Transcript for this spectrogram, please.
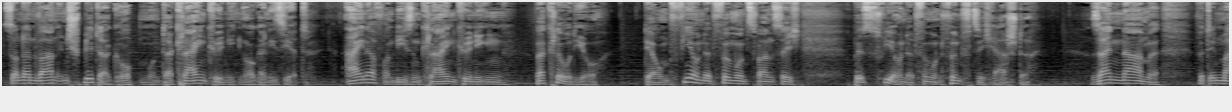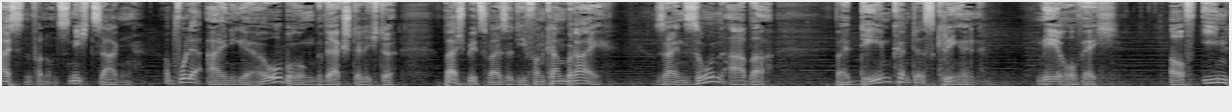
sondern waren in Splittergruppen unter Kleinkönigen organisiert. Einer von diesen Kleinkönigen war Clodio, der um 425 bis 455 herrschte. Sein Name wird den meisten von uns nichts sagen, obwohl er einige Eroberungen bewerkstelligte, beispielsweise die von Cambrai. Sein Sohn aber, bei dem könnte es klingeln. Merowech. Auf ihn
